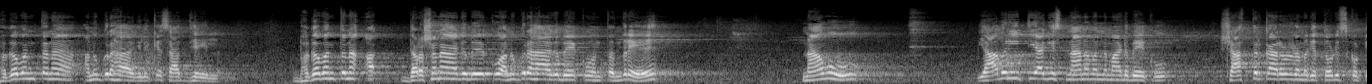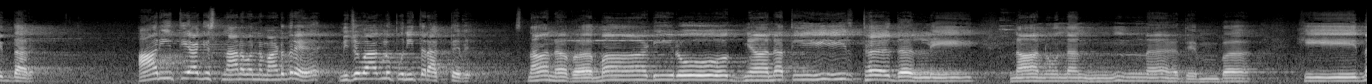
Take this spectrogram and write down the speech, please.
ಭಗವಂತನ ಅನುಗ್ರಹ ಆಗಲಿಕ್ಕೆ ಸಾಧ್ಯ ಇಲ್ಲ. ಭಗವಂತನ ದರ್ಶನ ಆಗಬೇಕು, ಅನುಗ್ರಹ ಆಗಬೇಕು ಅಂತಂದರೆ ನಾವು ಯಾವ ರೀತಿಯಾಗಿ ಸ್ನಾನವನ್ನು ಮಾಡಬೇಕು? ಶಾಸ್ತ್ರಕಾರರು ನಮಗೆ ತೋಡಿಸಿಕೊಟ್ಟಿದ್ದಾರೆ ಆ ರೀತಿಯಾಗಿ ಸ್ನಾನವನ್ನು ಮಾಡಿದ್ರೆ ನಿಜವಾಗಲೂ ಪುನೀತರಾಗ್ತೇವೆ. ಸ್ನಾನವ ಮಾಡಿರೋ ಜ್ಞಾನ ತೀರ್ಥದಲ್ಲಿ ನಾನು ನನ್ನದೆಂಬ ಹೀನ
